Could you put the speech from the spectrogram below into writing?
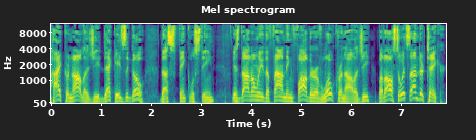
high chronology decades ago. Thus, Finkelstein is not only the founding father of low chronology, but also its undertaker.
